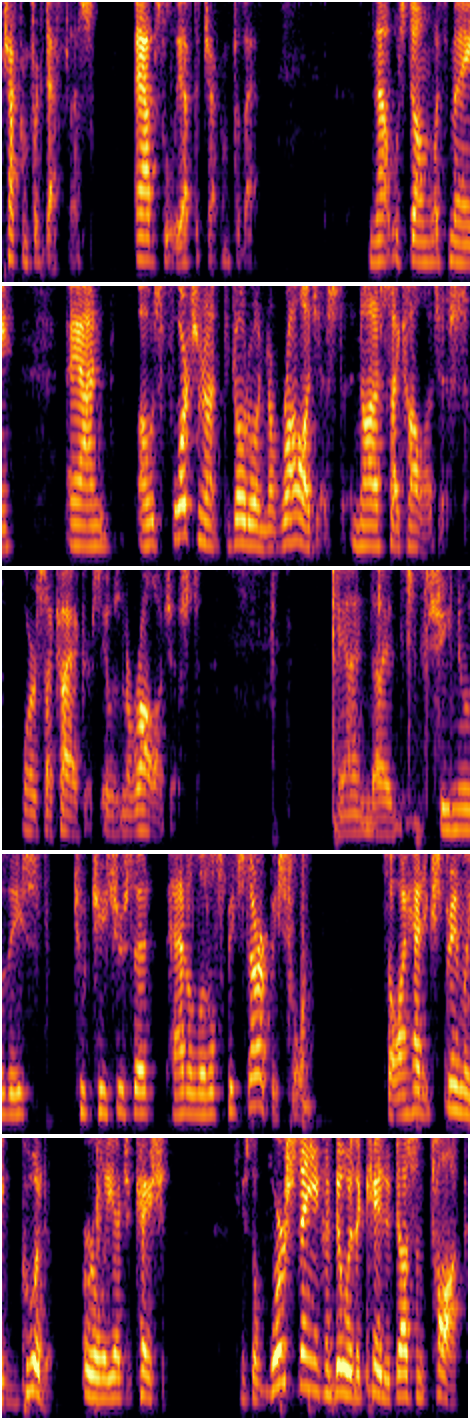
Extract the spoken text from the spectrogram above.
check them for deafness. Absolutely have to check them for that. And that was done with me. And I was fortunate to go to a neurologist, not a psychologist or a psychiatrist. It was a neurologist. And uh, she knew these two teachers that had a little speech therapy school. So I had extremely good early education. Because the worst thing you can do with a kid who doesn't talk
